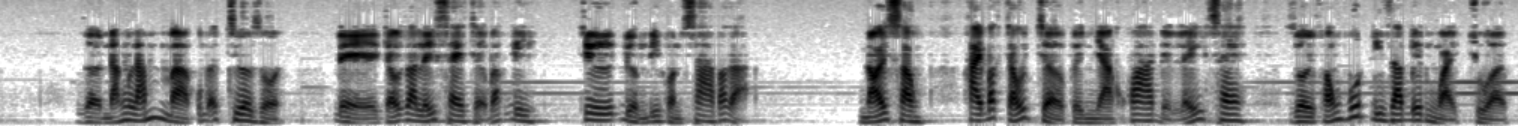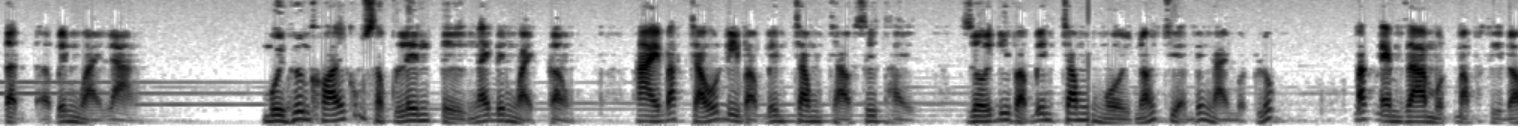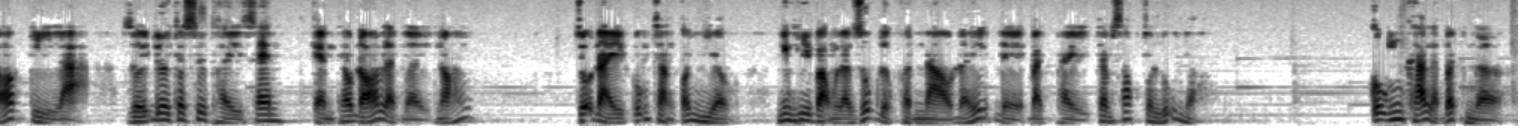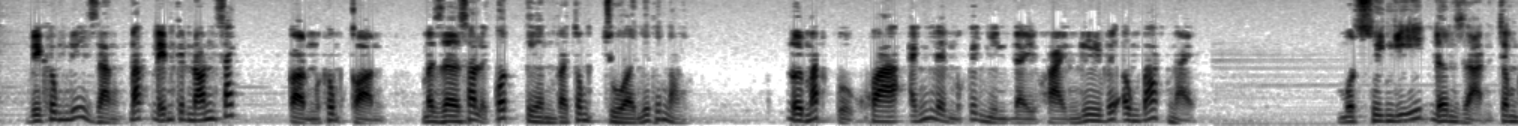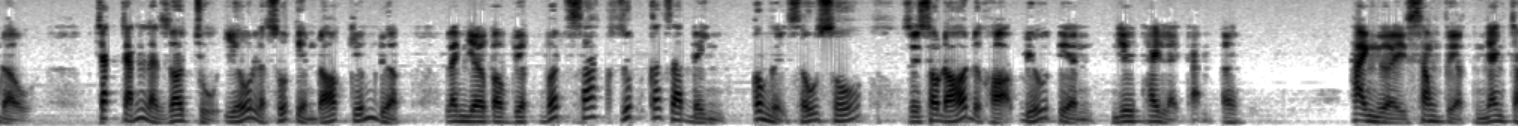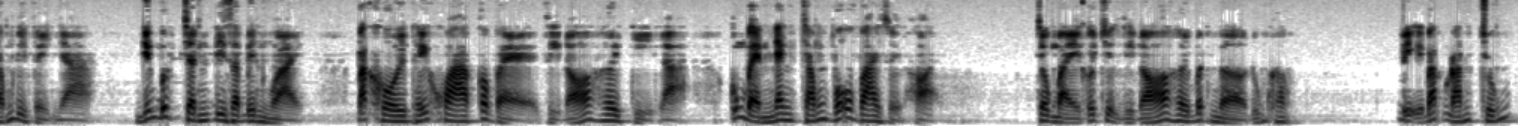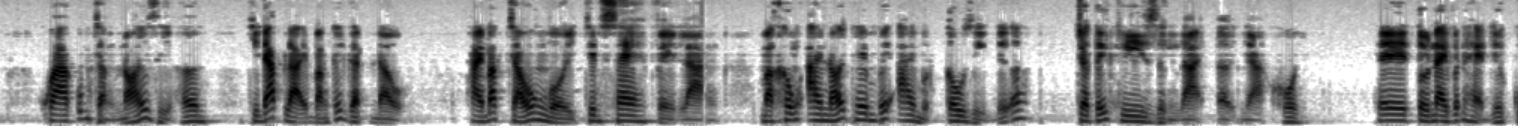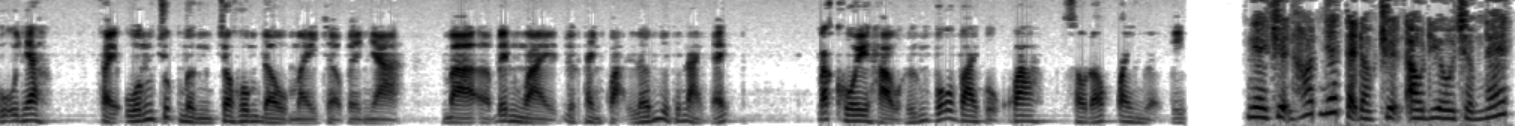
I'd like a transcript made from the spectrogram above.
Giờ nắng lắm mà cũng đã trưa rồi, để cháu ra lấy xe chở bác đi, chứ đường đi còn xa bác ạ. Nói xong, hai bác cháu trở về nhà Khoa để lấy xe, rồi phóng vút đi ra bên ngoài chùa tận ở bên ngoài làng. Mùi hương khói cũng sộc lên từ ngay bên ngoài cổng. Hai bác cháu đi vào bên trong chào sư thầy, rồi đi vào bên trong ngồi nói chuyện với ngài một lúc. Bác đem ra một bọc gì đó kỳ lạ, rồi đưa cho sư thầy xem, kèm theo đó là lời nói. Chỗ này cũng chẳng có nhiều, nhưng hy vọng là giúp được phần nào đấy để Bạch thầy chăm sóc cho lũ nhỏ. Cũng khá là bất ngờ, vì không nghĩ rằng bác đến cái nón rách còn không còn, mà giờ sao lại có tiền vào trong chùa như thế này. Đôi mắt của Khoa ánh lên một cái nhìn đầy hoài nghi với ông bác này. Một suy nghĩ đơn giản trong đầu, chắc chắn là do chủ yếu là số tiền đó kiếm được là nhờ vào việc vớt xác giúp các gia đình có người xấu số, rồi sau đó được họ biếu tiền như thay lời cảm ơn. Hai người xong việc nhanh chóng đi về nhà, những bước chân đi ra bên ngoài, Bác Khôi thấy Khoa có vẻ gì đó hơi kỳ lạ, cũng bèn nhanh chóng vỗ vai rồi hỏi: "Trông mày có chuyện gì đó hơi bất ngờ đúng không?" Bị bác đoán trúng, Khoa cũng chẳng nói gì hơn, chỉ đáp lại bằng cái gật đầu. Hai bác cháu ngồi trên xe về làng mà không ai nói thêm với ai một câu gì nữa, cho tới khi dừng lại ở nhà Khôi. Thế tối nay vẫn hẹn như cũ nhá. Phải uống chúc mừng cho hôm đầu mày trở về nhà mà ở bên ngoài được thành quả lớn như thế này đấy. Bác Khôi hào hứng vỗ vai của Khoa, sau đó quay người đi. Nghe truyện hot nhất tại đọc audio net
